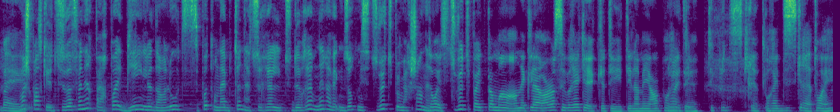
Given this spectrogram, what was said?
Ben, Moi, je pense que tu vas finir par pas être bien là, dans l'eau. C'est pas ton habitat naturel. Tu devrais venir avec nous autres, mais si tu veux, tu peux marcher en avant. Ouais, si tu veux, tu peux être comme en, en éclaireur. C'est vrai que, que t'es es la meilleure pour, Ouais, être, t'es t'es plus discrète. pour être discrète, ouais.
